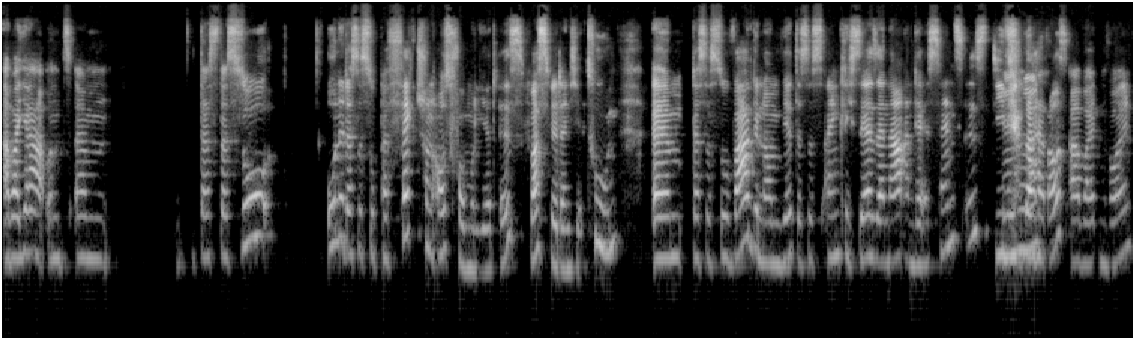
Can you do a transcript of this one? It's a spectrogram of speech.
Aber ja, und ähm, dass das so ohne dass es so perfekt schon ausformuliert ist, was wir denn hier tun, ähm, dass es so wahrgenommen wird, dass es eigentlich sehr, sehr nah an der Essenz ist, die mhm. wir da herausarbeiten wollen.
